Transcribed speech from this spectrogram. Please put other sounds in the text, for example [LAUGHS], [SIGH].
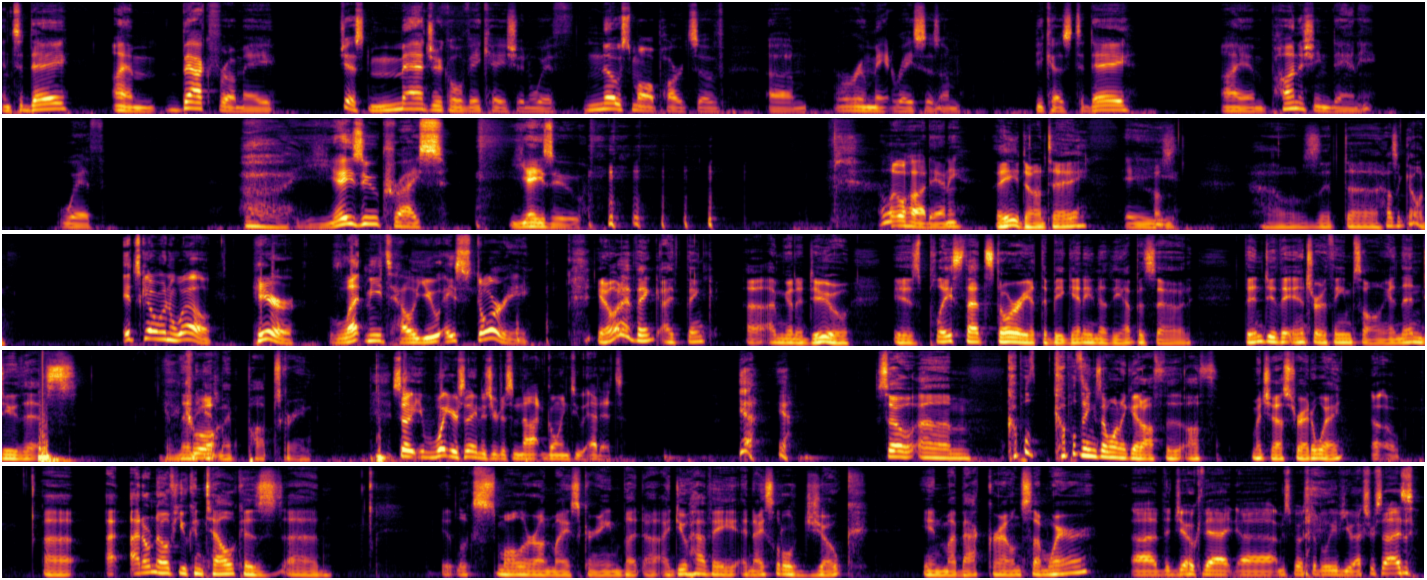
and today I am back from a just magical vacation with no small parts of um, roommate racism because today I am punishing Danny with [SIGHS] Jesu Christ, Jesu. [LAUGHS] Aloha, Danny. Hey, Dante. Hey. How's- How's it? Uh, how's it going? It's going well. Here, let me tell you a story. [LAUGHS] You know what I think? I think uh, I'm gonna do is place that story at the beginning of the episode, then do the intro theme song, and then do this, and then Cool. hit my pop screen. So what you're saying is you're just not going to edit. Yeah, yeah. So, um, couple couple things I want to get off the off my chest right away. Uh oh. I, I don't know if you can tell because uh, it looks smaller on my screen, but uh, I do have a, a nice little joke in my background somewhere. Uh, the joke that uh, I'm supposed to believe you exercise. [LAUGHS]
